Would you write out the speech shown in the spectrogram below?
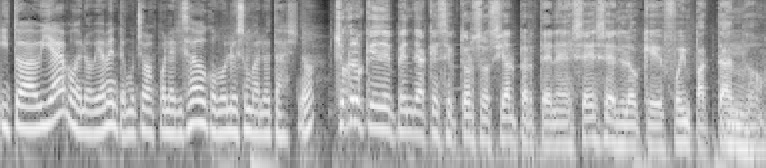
y todavía, bueno, obviamente mucho más polarizado como lo es un balotaje, ¿no? Yo creo que depende a qué sector social perteneces, es lo que fue impactando.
